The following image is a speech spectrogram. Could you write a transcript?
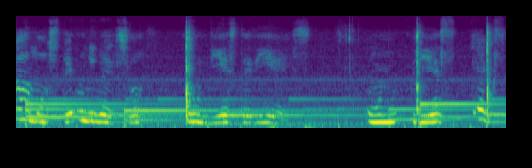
amos del universo un 10 de 10 un 10 espléndido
